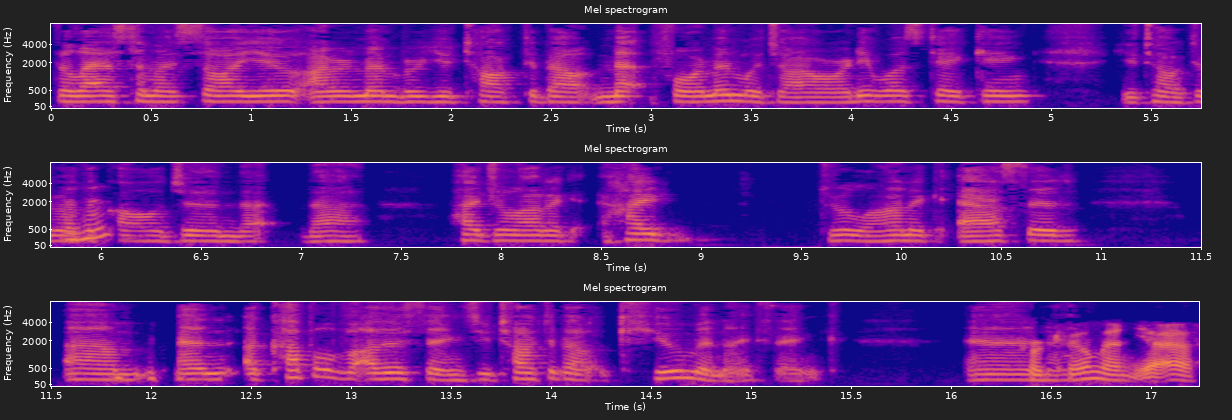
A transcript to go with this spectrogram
the last time I saw you. I remember you talked about metformin, which I already was taking. You talked about the collagen, the, the hydrolonic, hydrolonic acid, um, and a couple of other things. You talked about cumin, I think. And Curcumin, yes.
